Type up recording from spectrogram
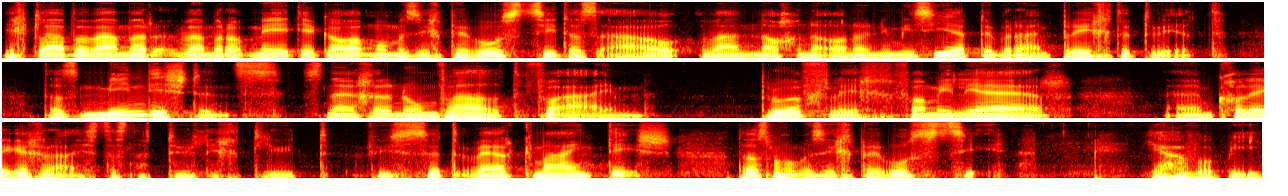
Ich glaube, wenn man, wenn man an die Medien geht, muss man sich bewusst sein, dass auch, wenn nachher anonymisiert über einen berichtet wird, dass mindestens das nähere Umfeld von einem, beruflich, familiär, ähm, Kollegenkreis, dass natürlich die Leute wissen, wer gemeint ist. Das muss man sich bewusst sein. Ja, wobei,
